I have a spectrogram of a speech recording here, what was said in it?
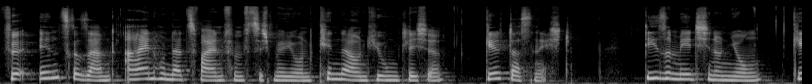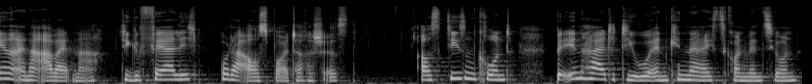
Für insgesamt 152 Millionen Kinder und Jugendliche gilt das nicht. Diese Mädchen und Jungen gehen einer Arbeit nach, die gefährlich oder ausbeuterisch ist. Aus diesem Grund beinhaltet die UN-Kinderrechtskonvention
